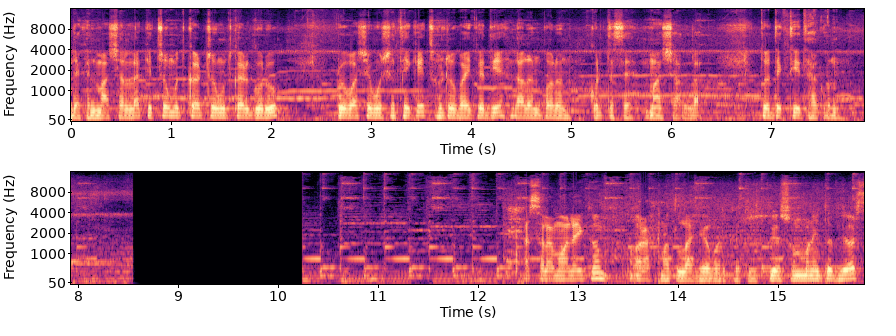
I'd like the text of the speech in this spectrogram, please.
দেখেন মাসাল্লাহ কি চমৎকার চমৎকার গরু প্রবাসে বসে থেকে ছোট ভাইকে দিয়ে লালন পালন করতেছে মাশাল্লাহ তো দেখতেই থাকুন। আসসালামু আলাইকুম রহমতুল্লাহি বরকাত প্রিয় সম্মানিত ভিউয়ার্স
